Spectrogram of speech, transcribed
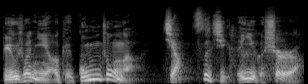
比如说你要给公众啊讲自己的一个事儿啊，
